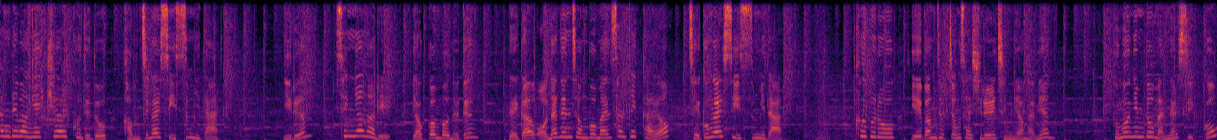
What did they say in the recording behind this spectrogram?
상대방의 QR코드도 검증할 수 있습니다. 이름, 생년월일, 여권번호 등 내가 원하는 정보만 선택하여 제공할 수 있습니다. 쿠브로 예방접종 사실을 증명하면 부모님도 만날 수 있고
